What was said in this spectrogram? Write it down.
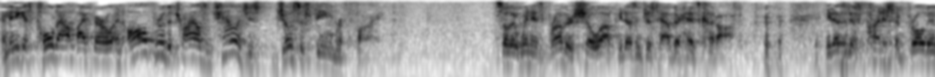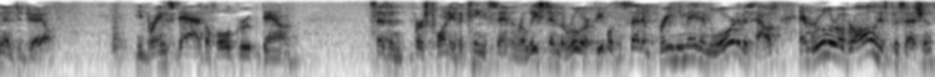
And then he gets pulled out by Pharaoh, and all through the trials and challenges, Joseph's being refined. So that when his brothers show up, he doesn't just have their heads cut off. he doesn't just punish them, throw them into jail. He brings dad, the whole group down. It says in verse 20, the king sent and released him, the ruler of peoples, and set him free. He made him lord of his house and ruler over all his possessions,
